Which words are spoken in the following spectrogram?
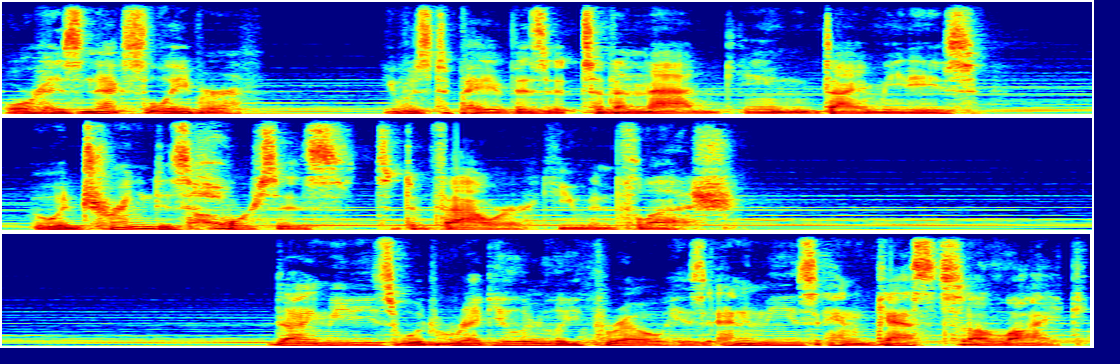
For his next labor, he was to pay a visit to the mad king Diomedes, who had trained his horses to devour human flesh. Diomedes would regularly throw his enemies and guests alike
